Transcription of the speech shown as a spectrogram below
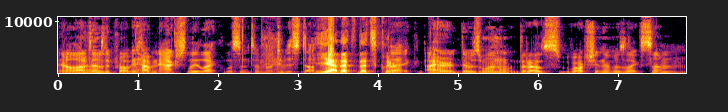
and a lot of times um, they probably haven't actually like listened to much of his stuff. yeah, that's that's clear. Like I heard there was one that I was watching that was like some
